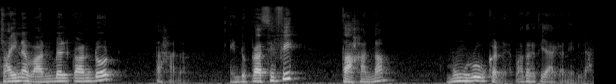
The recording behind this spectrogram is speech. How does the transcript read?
චයින වන් බෙල්ට් වන් රෝඩ් තහනම්. ඉන්ඩු පැසිෆික් තහනම් මුං රූකඩ මතක තියාගනිල්ලා.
